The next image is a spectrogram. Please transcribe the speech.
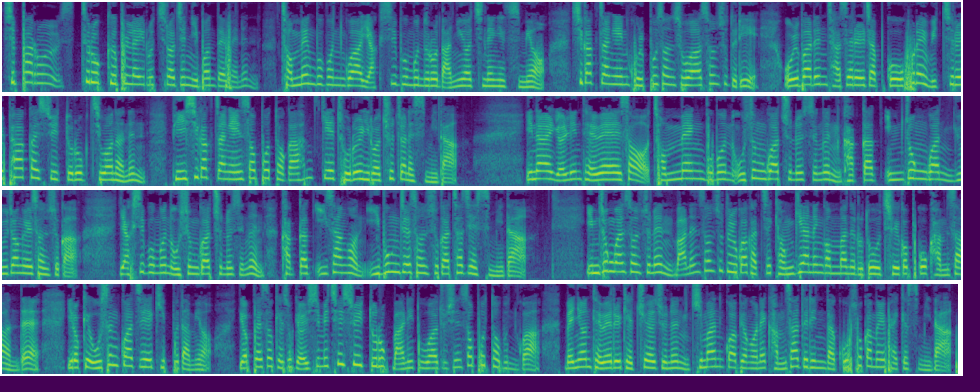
18홀 스트로크 플레이로 치러진 이번 대회는 전맹 부분과 약시 부문으로 나뉘어 진행했으며 시각장애인 골프 선수와 선수들이 올바른 자세를 잡고 홀의 위치를 파악할 수 있도록 지원하는 비시각장애인 서포터가 함께 조를 이뤄 출전했습니다. 이날 열린 대회에서 전맹 부문 우승과 준우승은 각각 임종관, 유정일 선수가, 약시 부문 우승과 준우승은 각각 이상헌, 이붕재 선수가 차지했습니다. 임종관 선수는 많은 선수들과 같이 경기하는 것만으로도 즐겁고 감사한데 이렇게 우승까지에 기쁘다며 옆에서 계속 열심히 칠 수 있도록 많이 도와주신 서포터분과 매년 대회를 개최해주는 김한과병원에 감사드린다고 소감을 밝혔습니다.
